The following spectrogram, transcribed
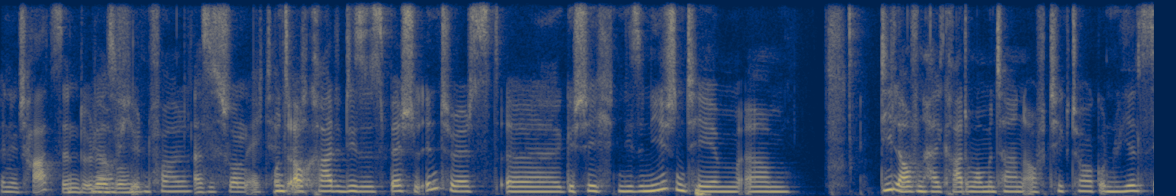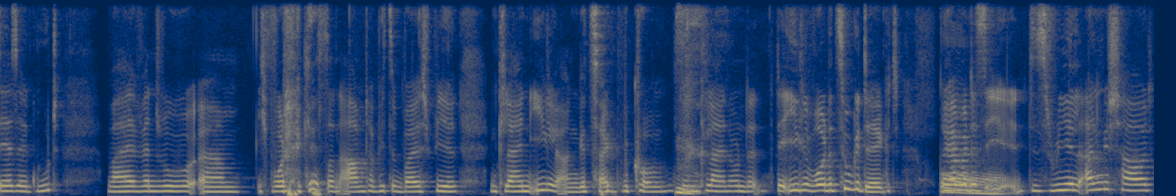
in den Charts sind oder ja, so. Auf jeden Fall. Also es ist schon echt heftig. Und auch gerade diese Special Interest äh, Geschichten, diese Nischenthemen, ähm, die laufen halt gerade momentan auf TikTok und Reels sehr, sehr gut. Weil wenn du, ähm, ich wurde gestern Abend, habe ich zum Beispiel einen kleinen Igel angezeigt bekommen. So einen kleinen, und der Igel wurde zugedeckt. Und ich habe mir das, oh. das Reel angeschaut,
